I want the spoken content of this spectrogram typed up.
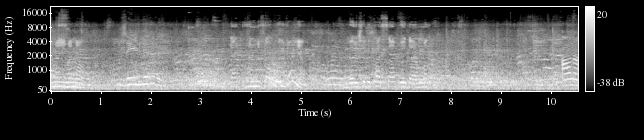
Hemen yemen lazım. Zehirlenirim. Yani gidiyorsun ya, böyle işte birkaç saat böyle dayanmak. Ana.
